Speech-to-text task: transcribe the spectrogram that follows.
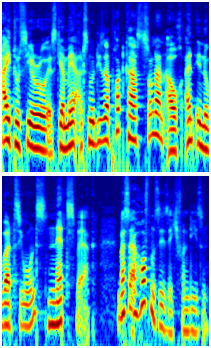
High to Zero ist ja mehr als nur dieser Podcast, sondern auch ein Innovationsnetzwerk. Was erhoffen Sie sich von diesen?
